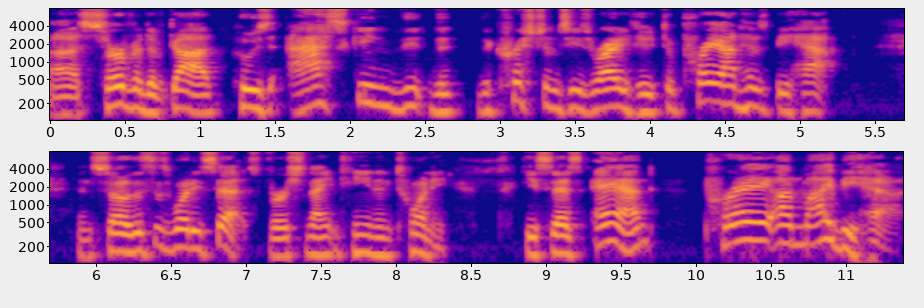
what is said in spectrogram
uh, servant of God, who's asking the, the, the Christians he's writing to to pray on his behalf. And so this is what he says, verse 19 and 20. He says, And pray on my behalf,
